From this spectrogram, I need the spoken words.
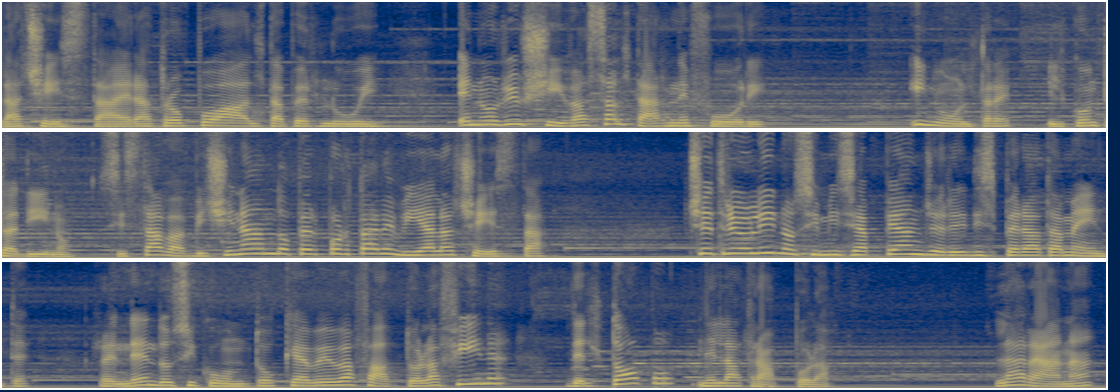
la cesta era troppo alta per lui e non riusciva a saltarne fuori. Inoltre, il contadino si stava avvicinando per portare via la cesta. Cetriolino si mise a piangere disperatamente, rendendosi conto che aveva fatto la fine del topo nella trappola. La rana,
